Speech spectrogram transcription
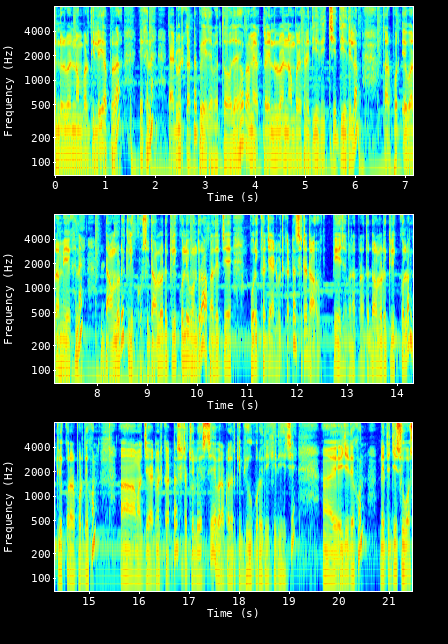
এনরোলমেন্ট নাম্বার দিলেই আপনারা এখানে অ্যাডমিট কার্ডটা পেয়ে যাবেন। তো, যাই হোক, আমি একটা এনরোলমেন্ট নাম্বার এখানে দিয়ে দিচ্ছি, দিয়ে দিলাম। তারপর এবার আমি এখানে ডাউনলোডে ক্লিক করছি। ডাউনলোডে ক্লিক করলে বন্ধুরা, আপনাদের যে পরীক্ষার যে অ্যাডমিট কার্ডটা সেটা পেয়ে যাবেন আপনারা। তো ডাউনলোডে ক্লিক করলাম ক্লিক করার পর দেখুন আমার যে অ্যাডমিট কার্ডটা সেটা চলে এসছে। এবার আপনাদেরকে ভিউ করে দেখিয়ে দিয়েছি। এই যে দেখুন, নেতাজি সুভাষ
